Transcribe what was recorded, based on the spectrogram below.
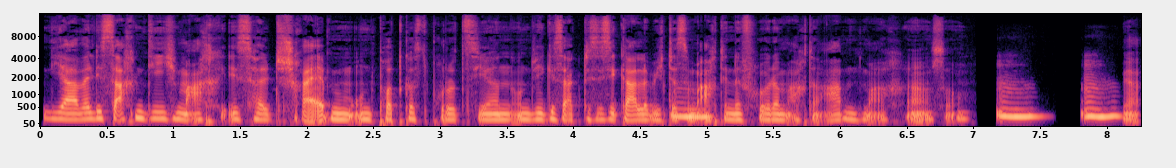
ja, weil die Sachen, die ich mache, ist halt schreiben und Podcast produzieren. Und wie gesagt, es ist egal, ob ich das mhm. um 8 in der Früh oder um 8 am Abend mache. Ja, so. Mhm. Mhm. Ja.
